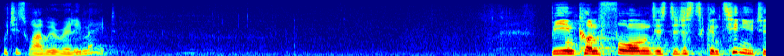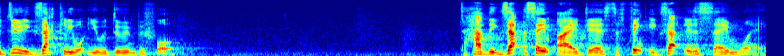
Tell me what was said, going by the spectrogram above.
which is why we're really made. Being conformed is to just continue to do exactly what you were doing before. To have the exact same ideas, to think exactly the same way.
